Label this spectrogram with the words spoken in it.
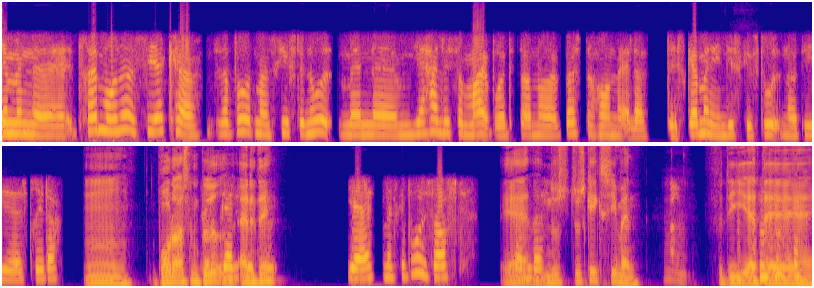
Jamen, øh, tre måneder cirka, så burde man skifte den ud. Men øh, jeg har ligesom mig, Britt, så når hårene, eller det skal man egentlig skifte ud, når de øh, stritter. Mm. Bruger du også en blød? Er det det? Ja, man skal bruge soft. Ja, nu, du skal ikke sige mand. Fordi at øh,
